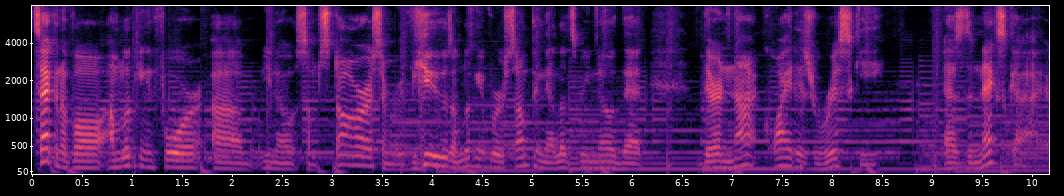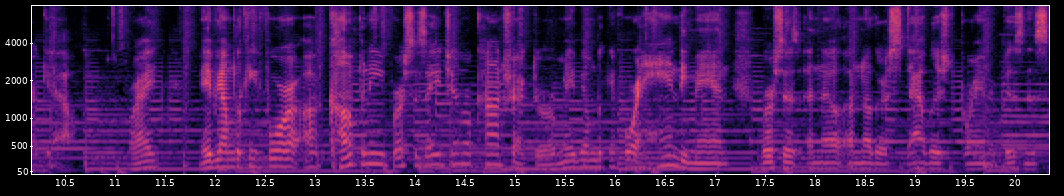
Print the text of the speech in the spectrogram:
Second of all, I'm looking for, um, you know, some stars, some reviews. I'm looking for something that lets me know that they're not quite as risky as the next guy or gal, right? Maybe I'm looking for a company versus a general contractor, or maybe I'm looking for a handyman versus another established brand or business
